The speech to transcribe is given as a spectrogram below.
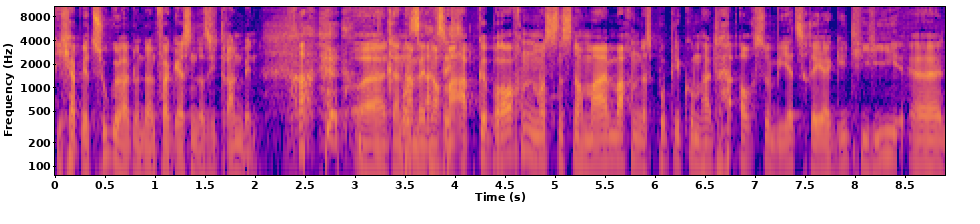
ich habe ihr zugehört und dann vergessen, dass ich dran bin. äh, dann haben wir nochmal abgebrochen, mussten es nochmal machen. Das Publikum hat auch so wie jetzt reagiert, hihi, äh,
